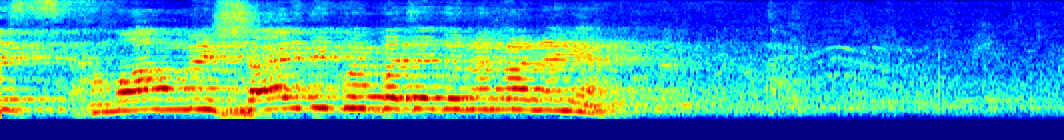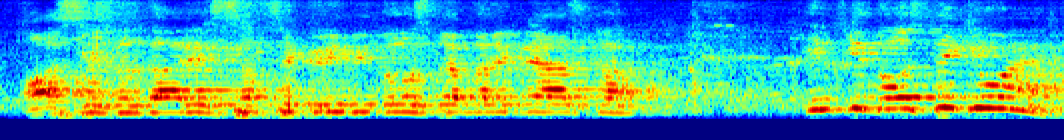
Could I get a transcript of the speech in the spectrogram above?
इस हमाम में शायद ही कोई बचे जो नंगा नहीं है। आसिफ जरदारी सबसे करीबी दोस्त है मलिक रियाज का। इनकी दोस्ती क्यों है?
